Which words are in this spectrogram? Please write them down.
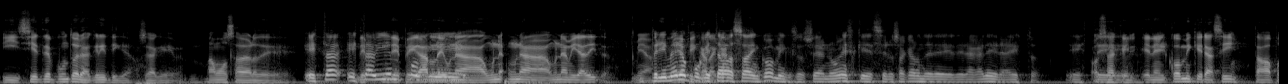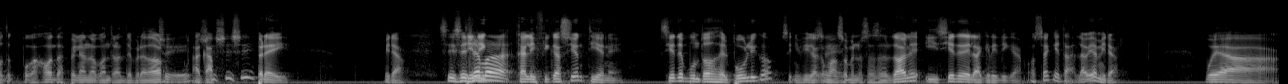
y 7 puntos de la crítica. O sea que vamos a ver de, Está, está de- bien de pegarle porque- una, una, una, una miradita. Mirá, Primero porque está acá. basada en cómics, o sea, no es que se lo sacaron de, de la galera esto. O Este, sea que en el cómic era así. Estaba Po- Pocahontas peleando contra el depredador. Sí, Acá, sí, sí. Prey. Mirá. se tiene llama... calificación tiene 7.2 del público, significa que Sí. más o menos aceptable, y 7 de la crítica. O sea que está, la voy a mirar. Voy a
